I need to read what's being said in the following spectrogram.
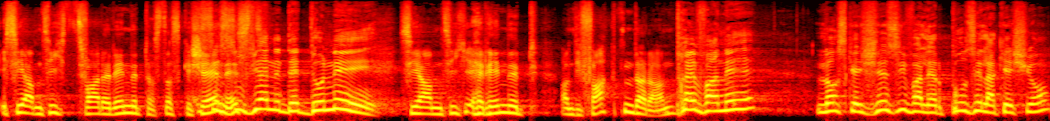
Sie haben sich zwar erinnert, dass das geschehen ist, sie haben sich erinnert an die Fakten daran, Prévenez, lorsque Jésus va leur poser la question,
